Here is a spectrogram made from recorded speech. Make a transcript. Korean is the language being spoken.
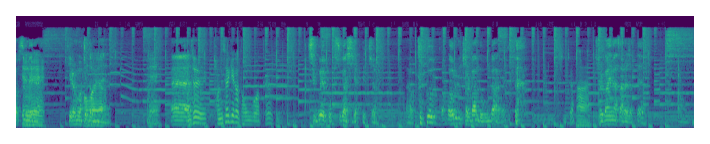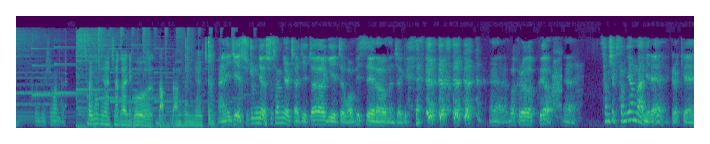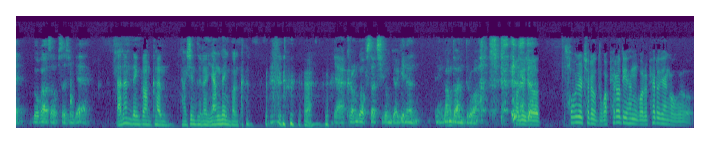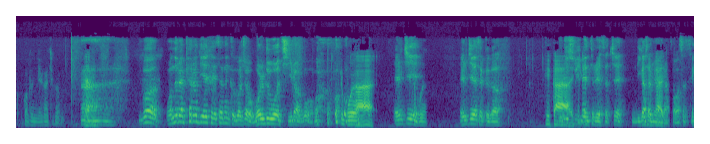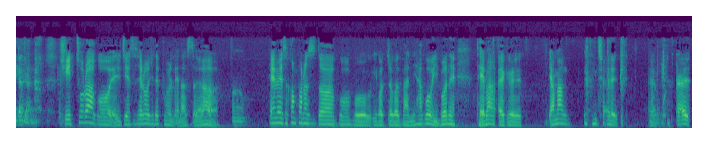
덥습니다. 예. 길어먹기. 덥네요. 네. 아, 전, 세, 전 세계가 더운 것 같아요 지금. 지구의 복수가 시작됐죠. 아, 북극 얼음 절반 녹은 거 알아요? 진짜? 아, 절반이나 사라졌대. 아, 그건 좀 심한데. 설국 열차가 아니고 남, 남국 열차. 아니지 수중열 수상열차지 저기 저 원피스에 나오는 저기 예 뭐 그렇고요 예 33년 만이래 그렇게 녹아서 없어진 게 나는 냉방칸, 당신들은 양냉방칸. 야 그런 거 없어 지금 여기는 냉방도 안 들어와 저기 저 서울열차로 누가 패러디한 거를 패러디한 거거든 얘가 지금. 아, 뭐 오늘의 패러디에 대해서는 그거죠 월드워 G라고 이게 뭐야? 아, LG 뭐야? LG에서 그거 그니까, 무기수 이벤트를 했었지 네가 설명해라 더워서 생각이 안 나 G2라고 LG에서 새로운 휴대폰을 내놨어요. 어, 해외에서 컨퍼런스도 하고, 뭐, 이것저것 많이 하고, 이번에 대만, 에, 그, 야망, 잘, 에, 뭐, 에,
